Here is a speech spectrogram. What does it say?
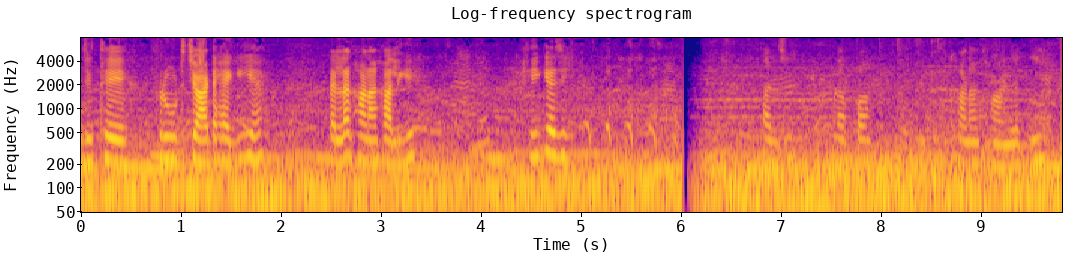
ਜਿੱਥੇ ਫਰੂਟ ਚਾਟ ਹੈਗੀ ਹੈ ਪਹਿਲਾਂ ਖਾਣਾ ਖਾ ਲਈਏ। ਠੀਕ ਹੈ ਜੀ? ਹਾਂਜੀ ਹੁਣ ਆਪਾਂ ਖਾਣਾ ਖਾਣ ਲੱਗੇ ਹਾਂ।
